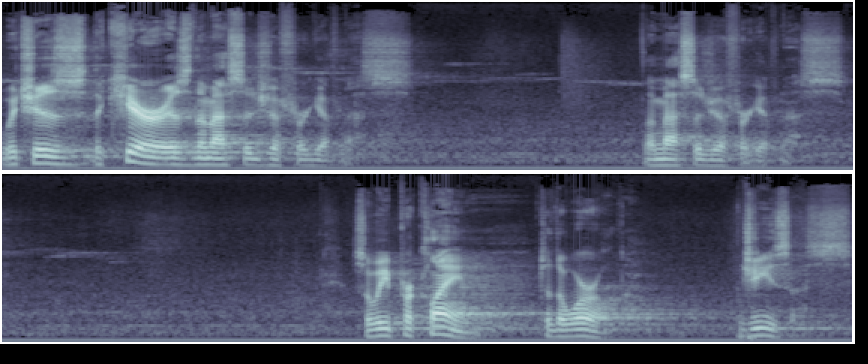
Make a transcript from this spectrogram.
which is the cure, is the message of forgiveness. The message of forgiveness. So we proclaim to the world Jesus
